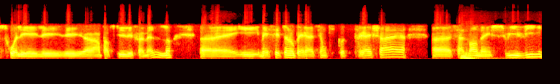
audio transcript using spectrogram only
soit les, les, en particulier les femelles. et, mais c'est une opération qui coûte très cher. ça hmm. demande un suivi.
